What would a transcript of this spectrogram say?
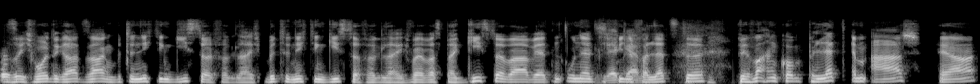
Also ich wollte gerade sagen, bitte nicht den Gisdol-Vergleich, bitte nicht den Gisdol-Vergleich, weil was bei Gisdol war, wir hatten unendlich Sehr viele gerne. Verletzte, wir waren komplett im Arsch, ja,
